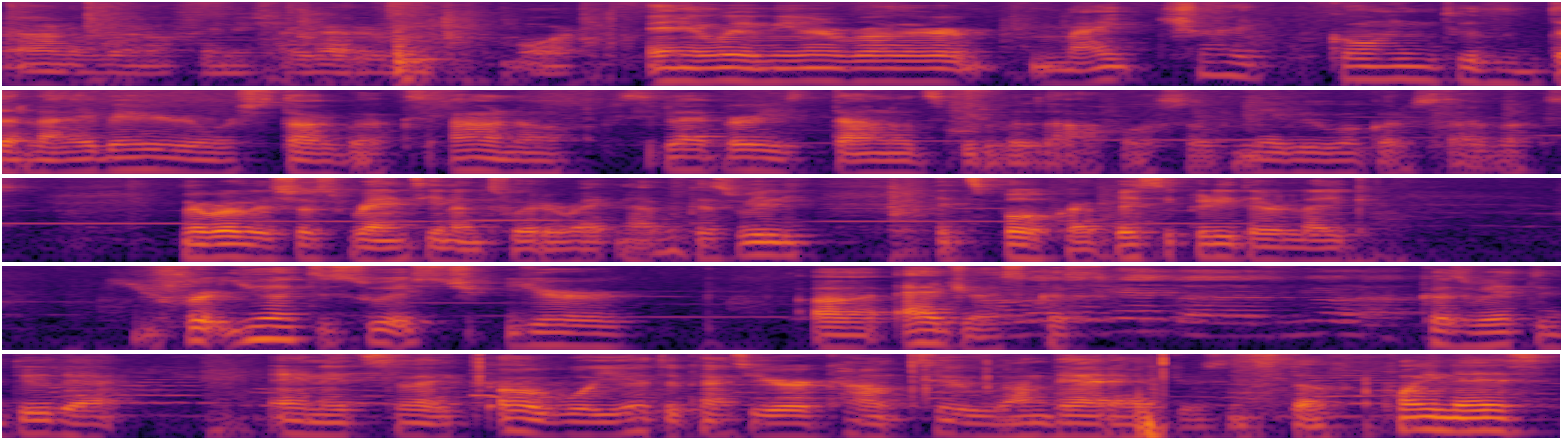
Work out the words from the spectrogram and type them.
I don't know when I'll finish. I gotta read more. Anyway, me and my brother might try going to the library or Starbucks. I don't know. See, library's download speed was awful, so maybe we'll go to Starbucks. My brother's just ranting on Twitter right now because really, it's bullcrap. Basically, they're like, you for you have to switch your uh, address because because we had to do that. And it's like, oh, well, you have to cancel your account too on that address and stuff. Point is,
